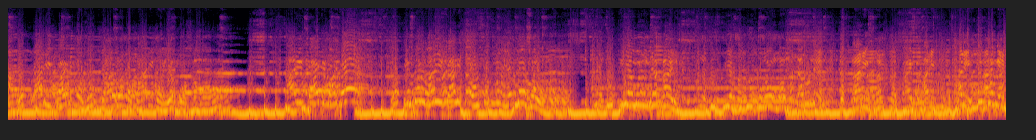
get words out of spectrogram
હું તારી પાટનો માથે હું પીપર વાળી કાઢતા હુકમનો એકો છું અને દુખિયા મને દેખાય. અને દુખિયામાં દુઃખ નો ન બતાવું ને તો તારી ઘરના સાઈડ મારી મારી આગળ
